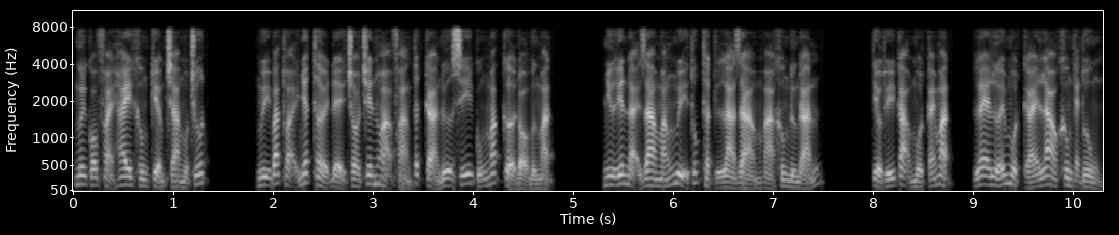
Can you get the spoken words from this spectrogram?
ngươi có phải hay không kiểm tra một chút? Ngụy bác thoại nhất thời để cho trên họa phảng tất cả nữ sĩ cũng mắc cờ đỏ bừng mặt. Như yên đại gia mắng ngụy thúc thật là giả mà không đứng đắn. Tiểu thúy cạo một cái mặt, le lưới một cái lao không thẹn thùng.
